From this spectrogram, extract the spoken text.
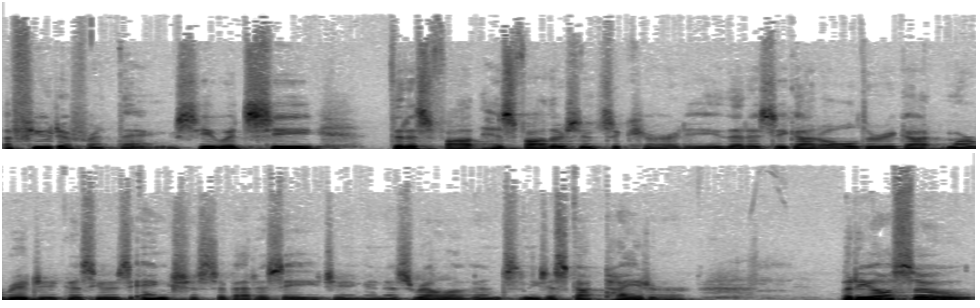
a few different things. He would see that his, fa- his father's insecurity, that as he got older, he got more rigid because he was anxious about his aging and his relevance, and he just got tighter. But he also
